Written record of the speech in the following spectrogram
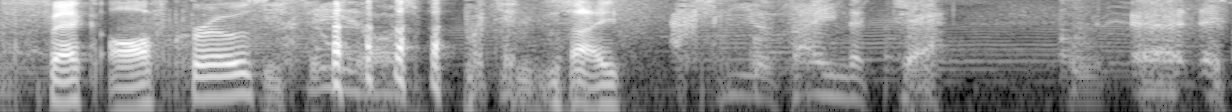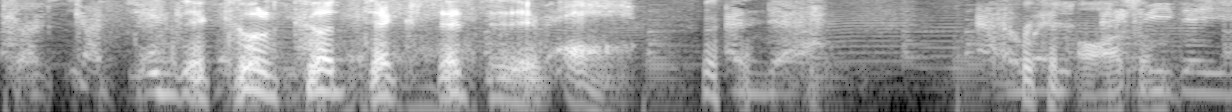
feck off crows. You see those buttons? Nice. Actually, you'll find that uh, uh, they're called context They're sensitive. context sensitive. Eh. And, uh, Frickin' well, awesome. They,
